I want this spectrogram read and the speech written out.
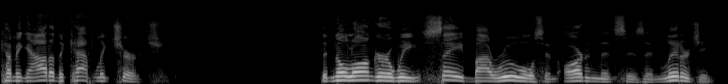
coming out of the Catholic Church, That no longer are we saved by rules and ordinances and liturgy.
